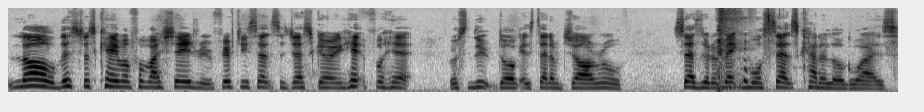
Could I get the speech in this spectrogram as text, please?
Lol, this just came up on my shade room. 50 Cent suggests going hit for hit with Snoop Dogg instead of Ja Rule. Says it would make more sense catalog wise.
